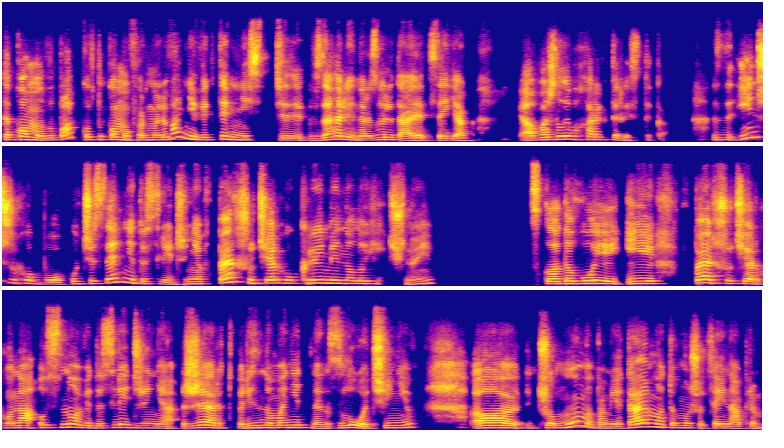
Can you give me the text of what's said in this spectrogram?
Такому випадку, в такому формулюванні віктивність е, взагалі не розглядається як важлива характеристика. З іншого боку, чисельні дослідження в першу чергу кримінологічної складової і в першу чергу на основі дослідження жертв різноманітних злочинів. Чому ми пам'ятаємо, тому що цей напрям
